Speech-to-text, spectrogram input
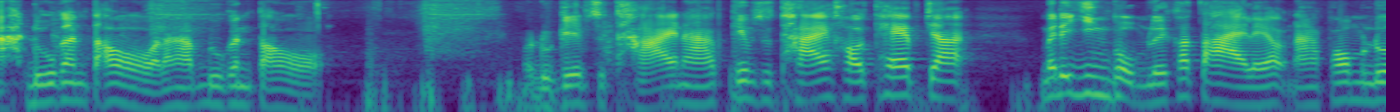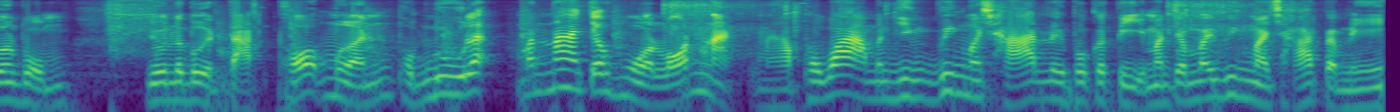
อะดูกันต่อนะครับ ดูกันต่อ มาดูเกมสุดท้ายนะครับ เกมสุดท้ายเขาแทบจะไม่ได้ยิงผมเลยเขาตายแล้วนะเพราะมันโดนผมโยนระเบิดตัด เพราะเหมือนผมดูแล้วมันน่าจะหัวร้อนหนักนะครับเพราะว่ามันยิงวิ่งมาชาร์จเลยปกติมันจะไม่วิ่งมาชาร์จแบบนี้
